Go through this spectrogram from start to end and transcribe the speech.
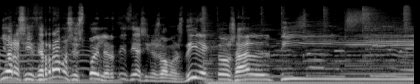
Y ahora sí, cerramos spoiler noticias y nos vamos directos al piloto.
